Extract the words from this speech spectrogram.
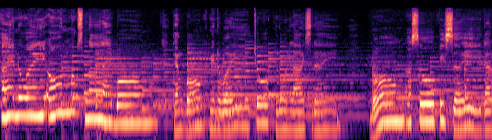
ហើយនួយអូនមកស្នេហ៍បង ទាំងបងគ្មានអ្វីជួបខ្លួនឡើយស្រី បងអាសូរពិសីដែល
